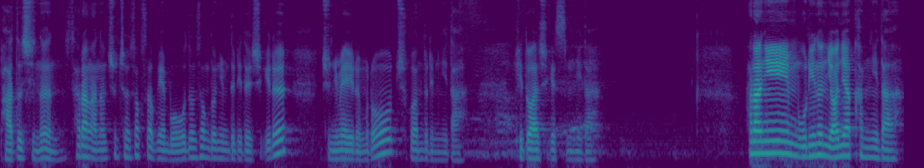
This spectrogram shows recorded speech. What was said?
받으시는 사랑하는 춘천 석사부의 모든 성도님들이 되시기를 주님의 이름으로 축원드립니다. 기도하시겠습니다. 하나님, 우리는 연약합니다.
